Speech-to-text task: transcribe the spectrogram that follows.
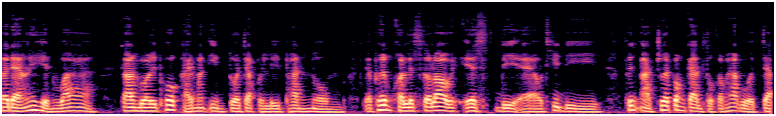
แสดงให้เห็นว่าการบริโภคไขมันอิ่มตัวจากผลิตภัณฑ์นม จะเพิ่มคอเลสเตอรอล SDL ที่ดี ซึ่งอาจช่วยป้องกันสุขภาพหัวใจ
